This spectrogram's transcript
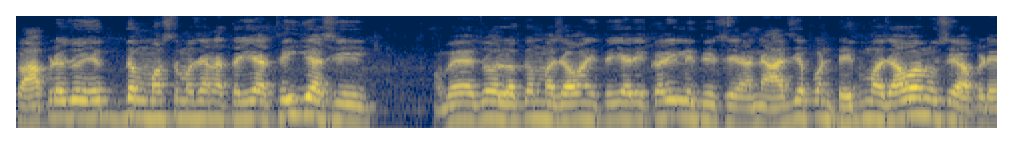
તો આપણે જો એકદમ મસ્ત મજાના તૈયાર થઈ ગયા છીએ. હવે જો લગ્નમાં જવાની તૈયારી કરી લીધી છે અને આજે પણ ઢેગમાં જવાનું છે આપણે.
